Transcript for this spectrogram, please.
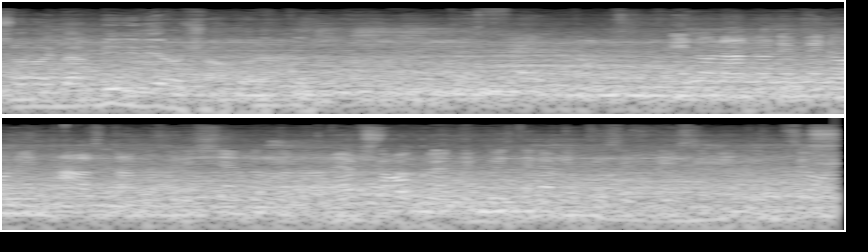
sono i bambini di Ero Chocolate. E non hanno nemmeno un'età, stanno crescendo con Air Chocolate e questa è la 27esima edizione.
